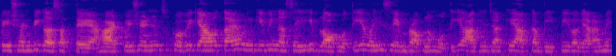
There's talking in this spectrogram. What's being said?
पेशेंट भी कर सकते हैं। हार्ट पेशेंट्स को भी क्या होता है? उनकी भी नसें ही ब्लॉक होती है। वही सेम प्रॉब्लम होती है। आगे जाके आपका बीपी वगैरह में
